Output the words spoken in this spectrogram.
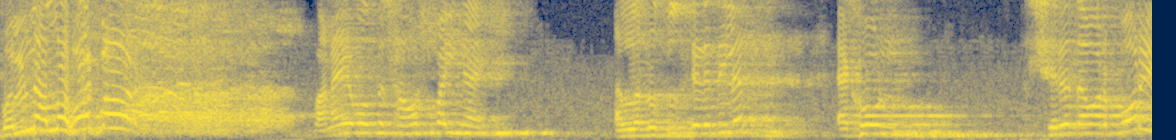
বলুন আল্লাহ একবার বানাইয়া বলতে সাহস পাই নাই। আল্লাহ রসুল ছেড়ে দিলেন। এখন ছেড়ে দেওয়ার পরে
